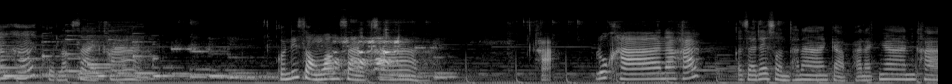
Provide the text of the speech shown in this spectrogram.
นะคะ กดรับสายค่ะ คนที่สองวางสายค่ะค่ะ ลูกค้านะคะ ก็จะได้สนทนากับพนักงานค่ะ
